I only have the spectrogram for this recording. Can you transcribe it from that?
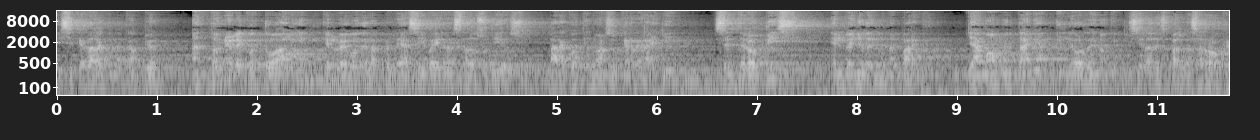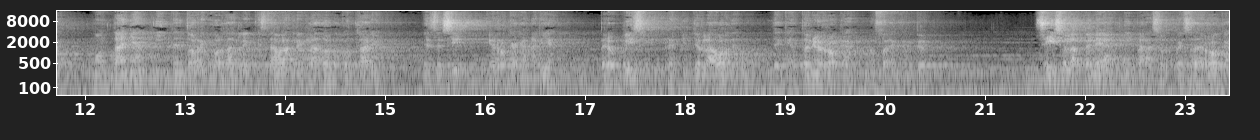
y se quedara como campeón. Antonio le contó a alguien que luego de la pelea se iba a ir a Estados Unidos para continuar su carrera allí. Se enteró Piz, el dueño de Luna Park. Llamó a Montaña y le ordenó que pusiera de espaldas a Roca. Montaña intentó recordarle que estaba arreglado lo contrario, es decir, que Roca ganaría pero Piz repitió la orden de que Antonio Roca no fuera campeón. Se hizo la pelea y para sorpresa de Roca,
